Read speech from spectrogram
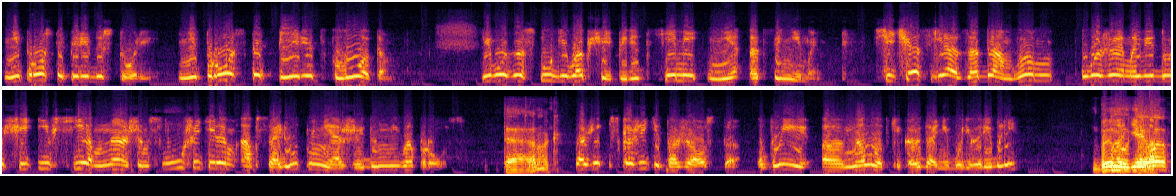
не просто перед историей, не просто перед флотом, его заслуги вообще перед всеми неоценимы. Сейчас я задам вам, уважаемый ведущий, и всем нашим слушателям абсолютно неожиданный вопрос. Скажи- скажите, пожалуйста, вы э, на лодке когда-нибудь гребли? Было дело.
